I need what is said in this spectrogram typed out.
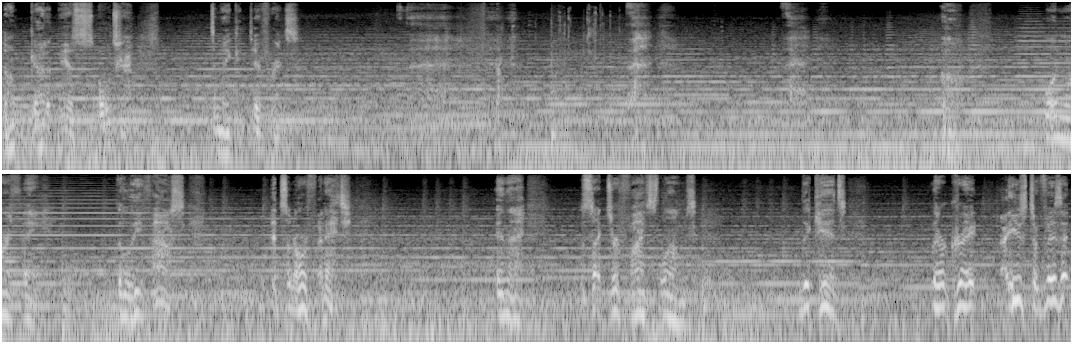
Don't gotta be a soldier make a difference. Oh, one more thing. The Leaf House. It's an orphanage. In the Sector 5 slums. The kids, they're great. I used to visit.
